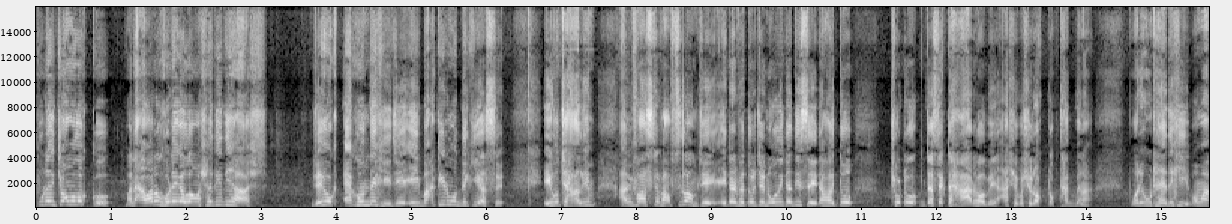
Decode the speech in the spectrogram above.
পুরাই চমলক্ষ মানে আবারও ঘটে গেল আমার সাথে ইতিহাস। যাই হোক এখন দেখি যে এই বাটির মধ্যে কি আছে। এই হচ্ছে হালিম। আমি ফার্স্টে ভাবছিলাম যে এটার ভেতর যে নলিটা দিছে, এটা হয়তো ছোট জাস্ট একটা হাড় হবে, আশেপাশে রক টক থাকবে না। পরে উঠে দেখি, ওমা,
